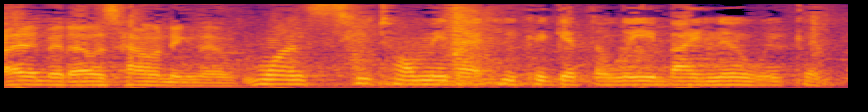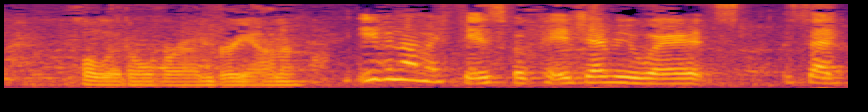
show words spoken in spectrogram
I admit, I was hounding them. Once he told me that he could get the leave, I knew we could pull it over on Brianna. Even on my Facebook page, everywhere it said,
